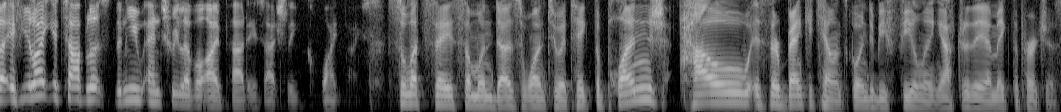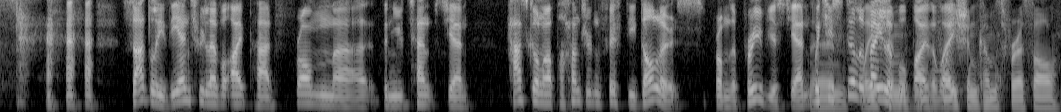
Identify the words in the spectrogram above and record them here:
but if you like your tablets, the new entry level iPad is actually quite nice. So let's say someone does want to uh, take the plunge. How is their bank account going to be feeling after they uh, make the purchase? Sadly, the entry level iPad from uh, the new 10th gen has gone up $150 from the previous gen, which is still available, by the way. Inflation comes for us all.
